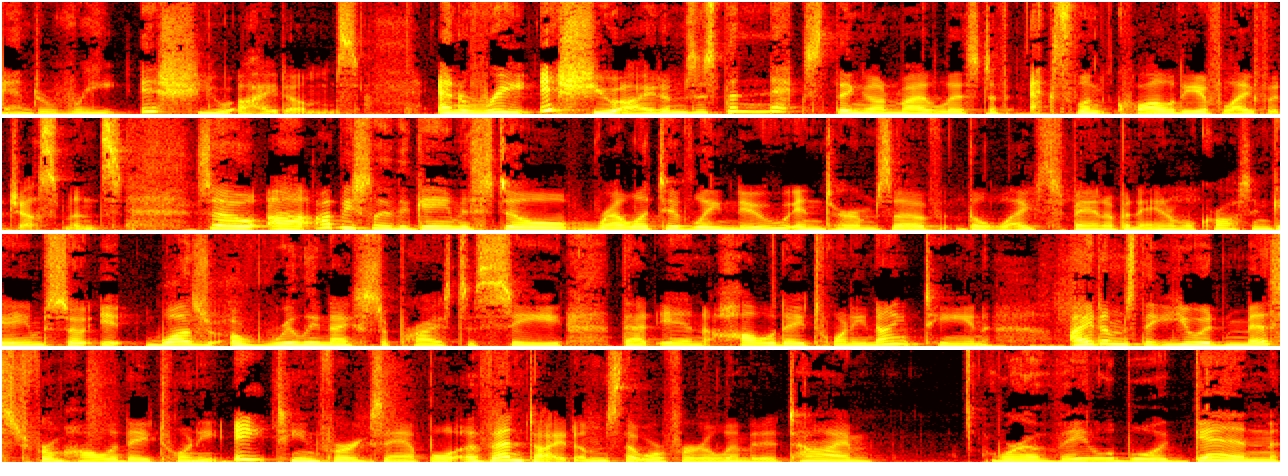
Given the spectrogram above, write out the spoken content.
and reissue items. And reissue items is the next thing on my list of excellent quality of life adjustments. So, uh, obviously, the game is still relatively new in terms of the lifespan of an Animal Crossing game. So, it was a really nice surprise to see that in Holiday 2019, items that you had missed from Holiday 2018, for example, event items that were for a limited time, were available again,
